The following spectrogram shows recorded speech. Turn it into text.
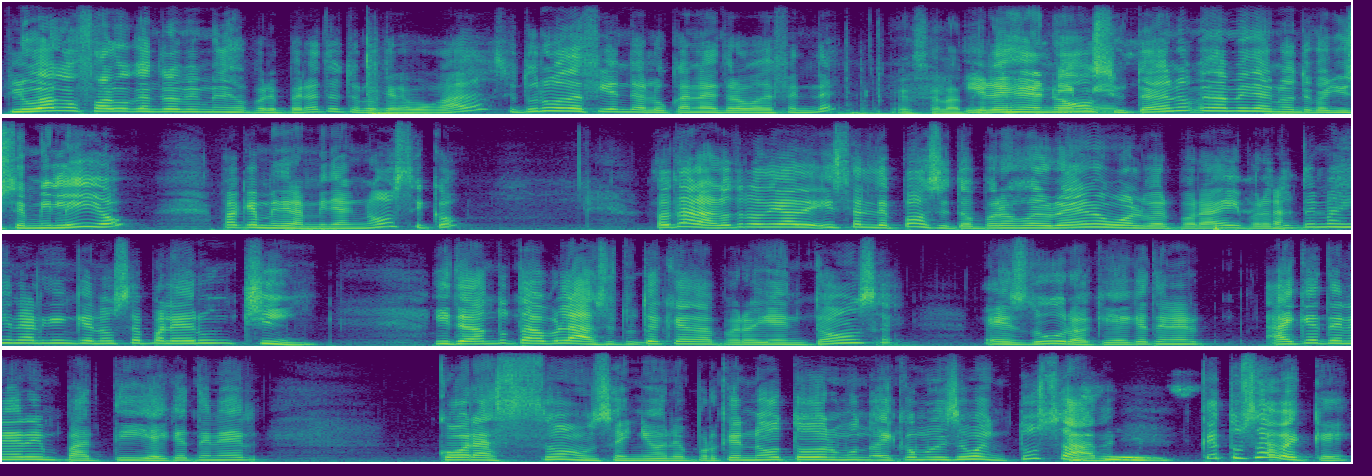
Luego fue algo que entró en mí y me dijo, pero espérate, tú lo que eres abogada, si tú no defiendes a Lucas, nadie te lo va a defender. Esa es la Y yo le dije, no, si ustedes no me dan mi diagnóstico, yo hice mi lío para que me dieran mi diagnóstico. Total, al otro día hice el depósito, pero juré no volver por ahí. Pero tú te imaginas a alguien que no sepa leer un chin y te dan tu tablazo y tú te quedas, pero y entonces es duro. Aquí hay que tener, hay que tener empatía, hay que tener corazón, señores, porque no todo el mundo, hay como dice, bueno, tú sabes, que tú sabes qué.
